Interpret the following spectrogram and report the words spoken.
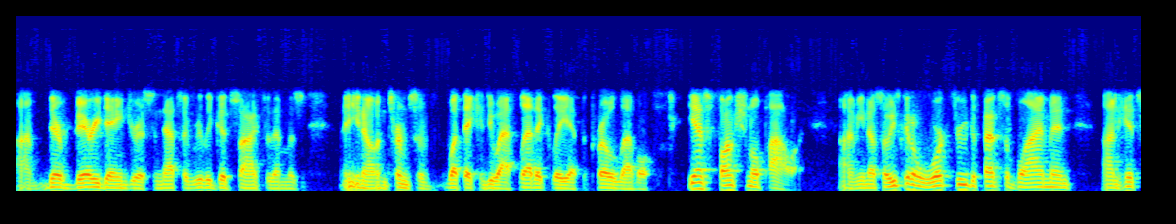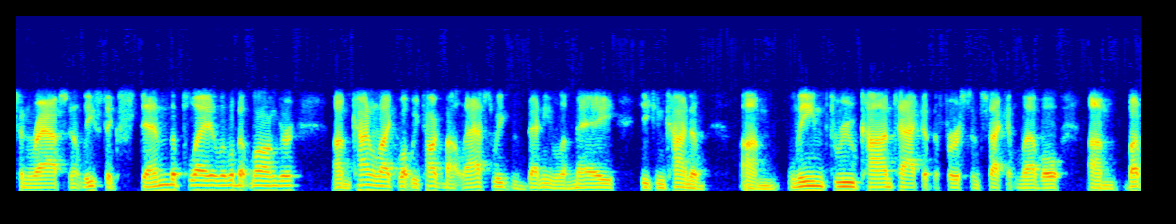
um, they're very dangerous, and that's a really good sign for them as you know in terms of what they can do athletically at the pro level. He has functional power, um, you know, so he's going to work through defensive linemen on hits and wraps and at least extend the play a little bit longer. Um, kind of like what we talked about last week with Benny LeMay. He can kind of um, lean through contact at the first and second level. Um, but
